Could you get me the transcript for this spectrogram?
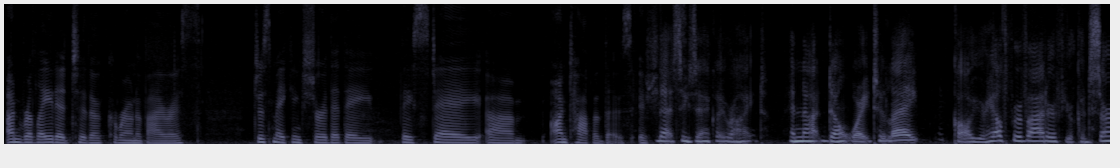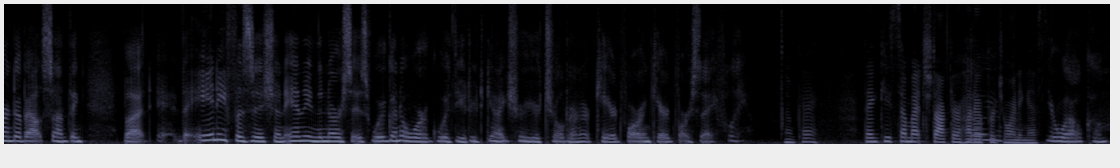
unrelated to the coronavirus just making sure that they they stay um, on top of those issues. That's exactly right. And not don't wait too late. Call your health provider if you're concerned about something. But the, any physician, any of the nurses, we're going to work with you to make sure your children are cared for and cared for safely. Okay. Thank you so much, Dr. Hutto, Oh, for joining us. You're welcome.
